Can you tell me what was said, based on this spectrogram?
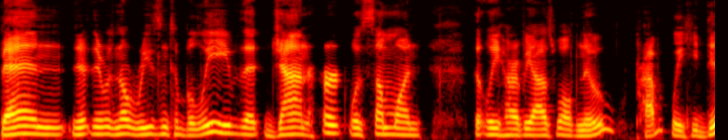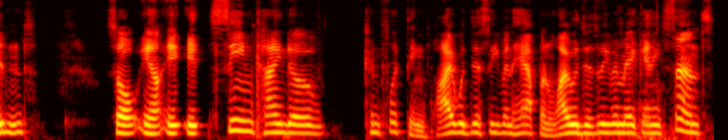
been, there, there was no reason to believe that John Hurt was someone that Lee Harvey Oswald knew. Probably he didn't. So, you know, it, it seemed kind of conflicting. Why would this even happen? Why would this even make any sense?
